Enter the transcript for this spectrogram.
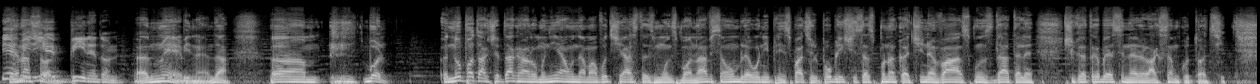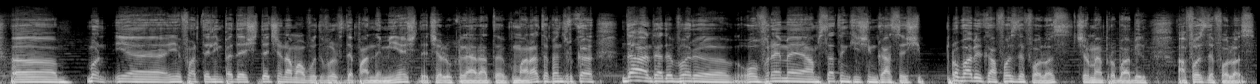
E, e, nasol. bine, e bine, domnule. Uh, Nu e bine, da. Uh, bun. Nu pot accepta ca în România, unde am avut și astăzi mulți bolnavi, să umble unii prin spațiul public și să spună că cineva a ascuns datele și că trebuie să ne relaxăm cu toții. Uh, bun, e, e foarte limpede și de ce n-am avut vârf de pandemie și de ce lucrurile arată cum arată, pentru că, da, într-adevăr, uh, o vreme am stat închiși în casă și probabil că a fost de folos, cel mai probabil a fost de folos,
